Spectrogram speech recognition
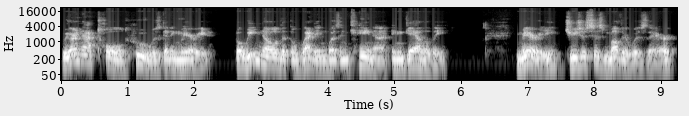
We are not told who was getting married, but we know that the wedding was in Cana in Galilee. Mary, Jesus' mother, was there,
